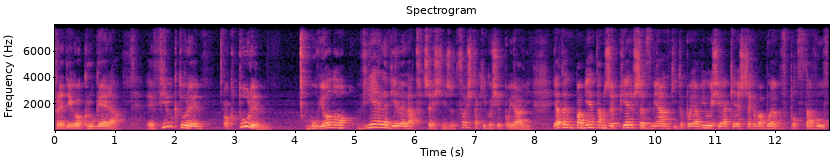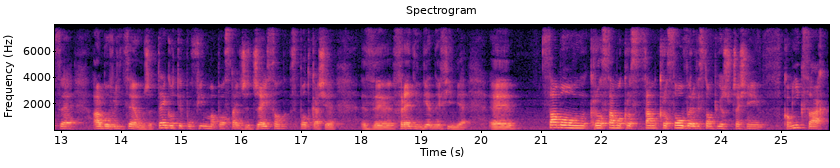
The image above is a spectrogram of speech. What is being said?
Frediego Krugera. E, film, który o którym mówiono wiele, wiele lat wcześniej, że coś takiego się pojawi. Ja ten pamiętam, że pierwsze wzmianki to pojawiły się, jak ja jeszcze chyba byłem w podstawówce albo w liceum, że tego typu film ma powstać, że Jason spotka się z Freddym w jednym filmie. E, Samo, cross, samo cross, sam crossover wystąpił już wcześniej w komiksach,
